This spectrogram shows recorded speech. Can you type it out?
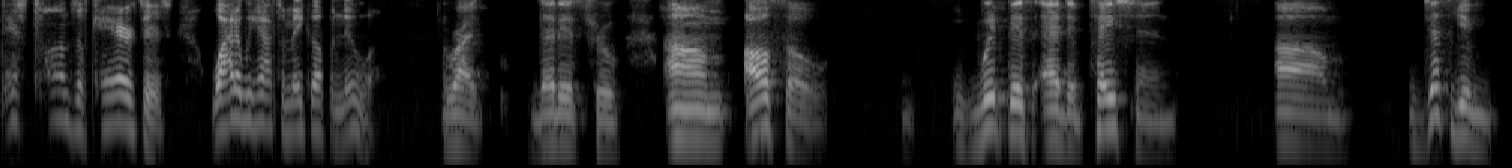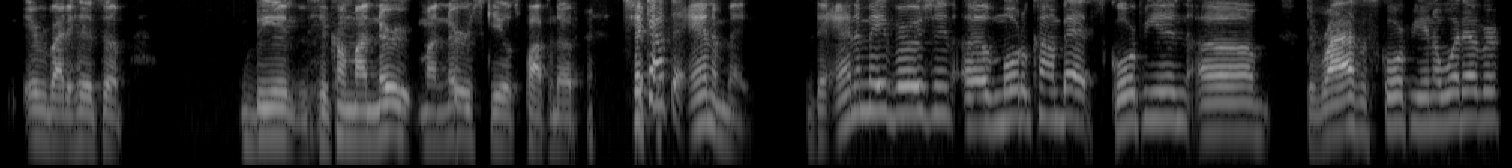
there's tons of characters. Why do we have to make up a new one? Right. That is true. Um, also, with this adaptation, um, just to give everybody a heads up, being here come my nerd, my nerd skills popping up. Check out the anime. The anime version of Mortal Kombat Scorpion, um, the Rise of Scorpion or whatever.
